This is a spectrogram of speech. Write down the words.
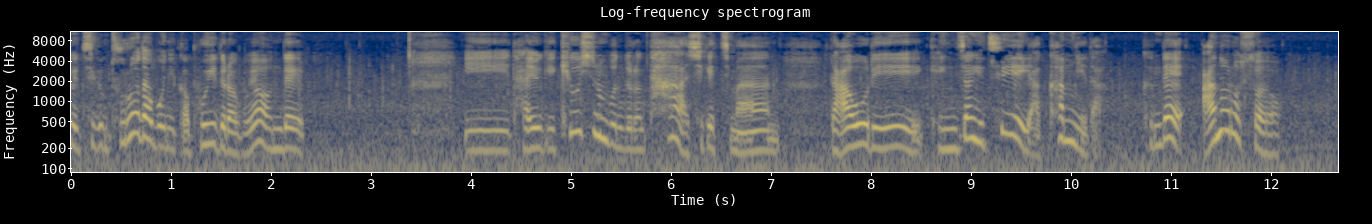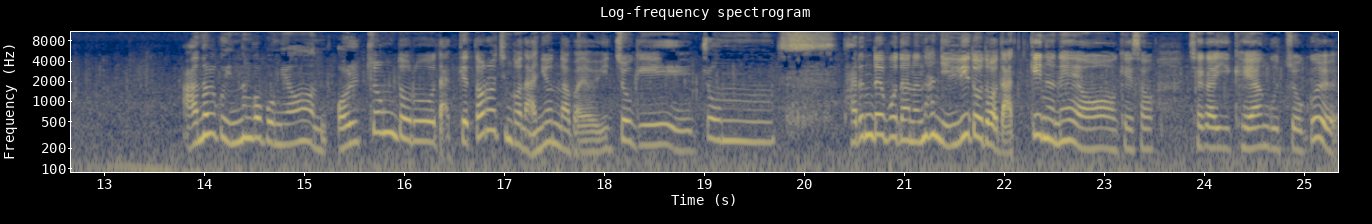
그 지금 들어오다 보니까 보이더라고요. 근데 이 다육이 키우시는 분들은 다 아시겠지만 라울이 굉장히 추위에 약합니다. 근데 안 얼었어요. 안 얼고 있는 거 보면 얼 정도로 낮게 떨어진 건 아니었나 봐요. 이쪽이 좀 다른 데보다는 한 1, 2도 더 낮기는 해요. 그래서 제가 이 계양구 쪽을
